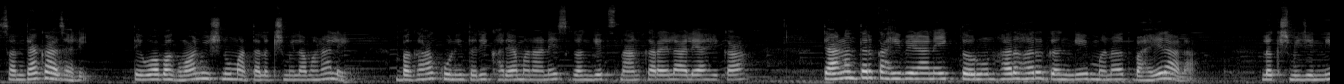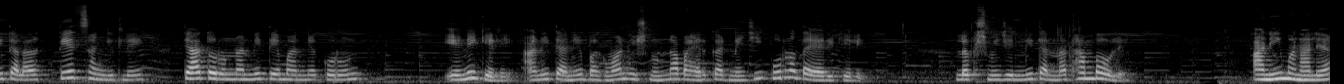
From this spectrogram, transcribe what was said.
संध्याकाळ झाली. तेव्हा भगवान विष्णू माता लक्ष्मीला म्हणाले बघा कोणीतरी खऱ्या मनानेच गंगेत स्नान करायला आले आहे का? त्यानंतर काही वेळाने एक तरुण हर हर गंगे म्हणत बाहेर आला. लक्ष्मीजींनी त्याला तेच सांगितले. त्या तरुणांनी ते मान्य करून येणे केले आणि त्याने भगवान विष्णूंना बाहेर काढण्याची पूर्ण तयारी केली. लक्ष्मीजींनी त्यांना थांबवले आणि म्हणाल्या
